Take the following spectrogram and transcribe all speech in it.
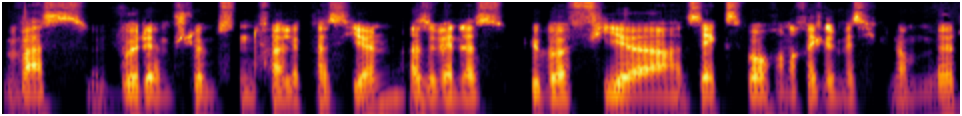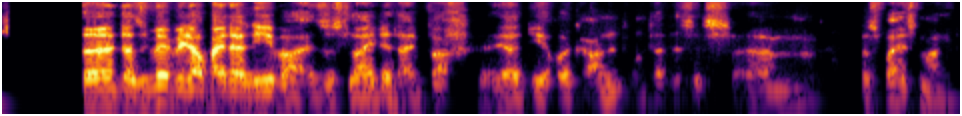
was würde im schlimmsten Falle passieren? Also wenn das über vier, sechs Wochen regelmäßig genommen wird? Äh, da sind wir wieder bei der Leber. Also es leidet einfach ja, die Organe drunter. Das ist, ähm, das weiß man.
